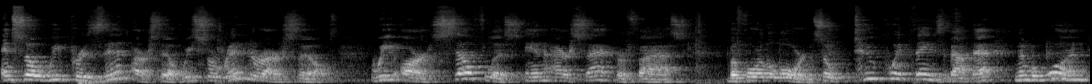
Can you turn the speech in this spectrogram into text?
And so we present ourselves, we surrender ourselves, we are selfless in our sacrifice before the Lord. And so, two quick things about that. Number one,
